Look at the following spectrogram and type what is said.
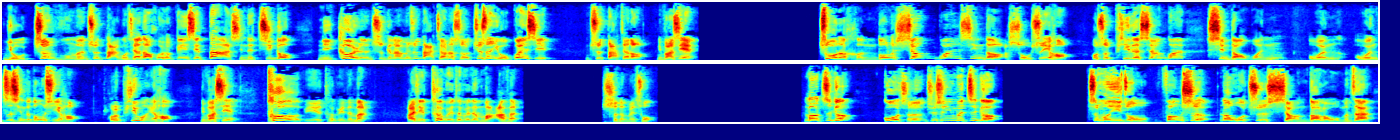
有政府部门去打过交道，或者说跟一些大型的机构，你个人去跟他们去打交道的时候，就算有关系，你去打交道，你发现做了很多的相关性的手续也好，或者说批的相关性的文文文字型的东西也好，或者批文也好，你发现特别特别的慢，而且特别特别的麻烦。是的，没错。那这个过程就是因为这个这么一种方式，让我去想到了我们在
